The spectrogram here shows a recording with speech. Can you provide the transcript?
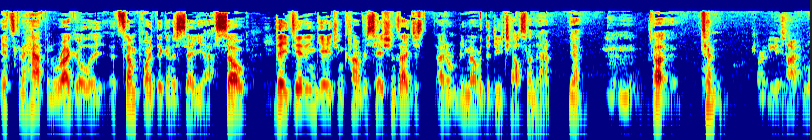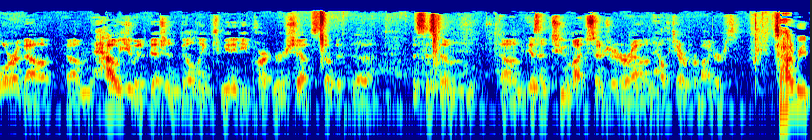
it's going to happen regularly. At some point, they're going to say yes. So they did engage in conversations. I just, I don't remember the details on that. Yeah. Uh, Tim? I wonder if you could talk more about um, how you envision building community partnerships so that the, the system um, isn't too much centered around healthcare providers. So how do we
